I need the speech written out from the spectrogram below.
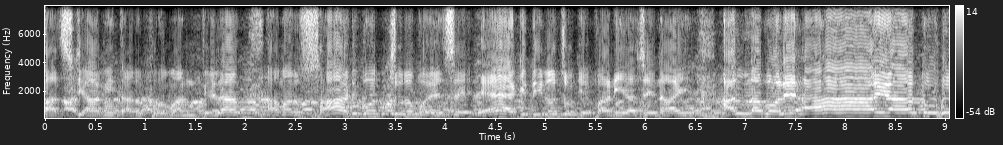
আজকে আমি তার প্রমাণ পেলাম। আমার ষাট বছর বয়সে একদিনও চোখে পানি আসে নাই। আল্লাহ বলে, আয়াতুহু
